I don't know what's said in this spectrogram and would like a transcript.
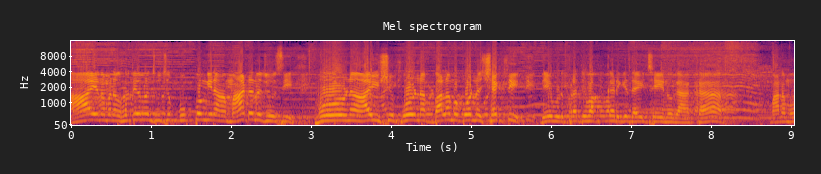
ఆయన మన హృదయంలోంచి ఉప్పొంగిన ఆ మాటను చూసి పూర్ణ ఆయుష్ పూర్ణ బలము పూర్ణ శక్తి దేవుడు ప్రతి ఒక్కరికి దయచేయునుగాక. మనము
